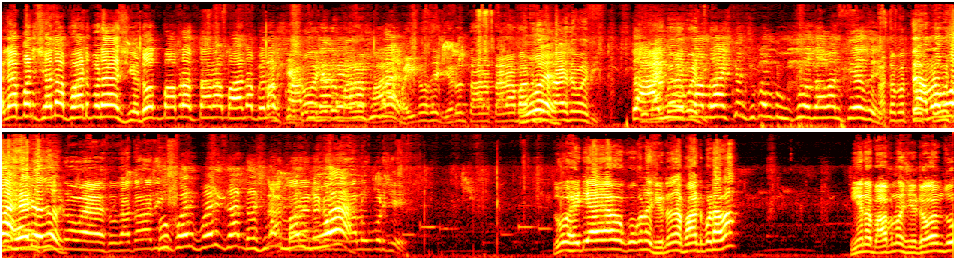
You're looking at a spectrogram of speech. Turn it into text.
એટલે પણ શેના ફાટ પડ્યા શેઠો જ બાપરા તારા બાના પેલા તો મારા? ભાઈનો છે, જેડો તારા તારા ઓય. થાય છે વળી? તો આયુ એટલે. રાખીને શું કામ તું ઉપરો જવાનું કે છે હમણાં હું આ. ઉપરો વાળા તો ફરી ફરી જા દશરથ મર મુવા. જો હેડી આયા કોકના જેઠાના ફાટ પડાવા એના બાપનો હોય જો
